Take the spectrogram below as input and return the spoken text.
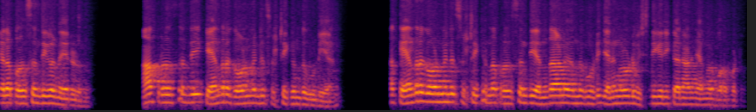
ചില പ്രതിസന്ധികൾ നേരിടുന്നു. ആ പ്രതിസന്ധി കേന്ദ്ര ഗവൺമെന്റ് സൃഷ്ടിക്കുന്നത് കൂടിയാണ്. ആ കേന്ദ്ര ഗവൺമെന്റ് സൃഷ്ടിക്കുന്ന പ്രതിസന്ധി എന്താണ് എന്ന് കൂടി ജനങ്ങളോട് വിശദീകരിക്കാനാണ് ഞങ്ങൾ പുറപ്പെട്ടത്.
